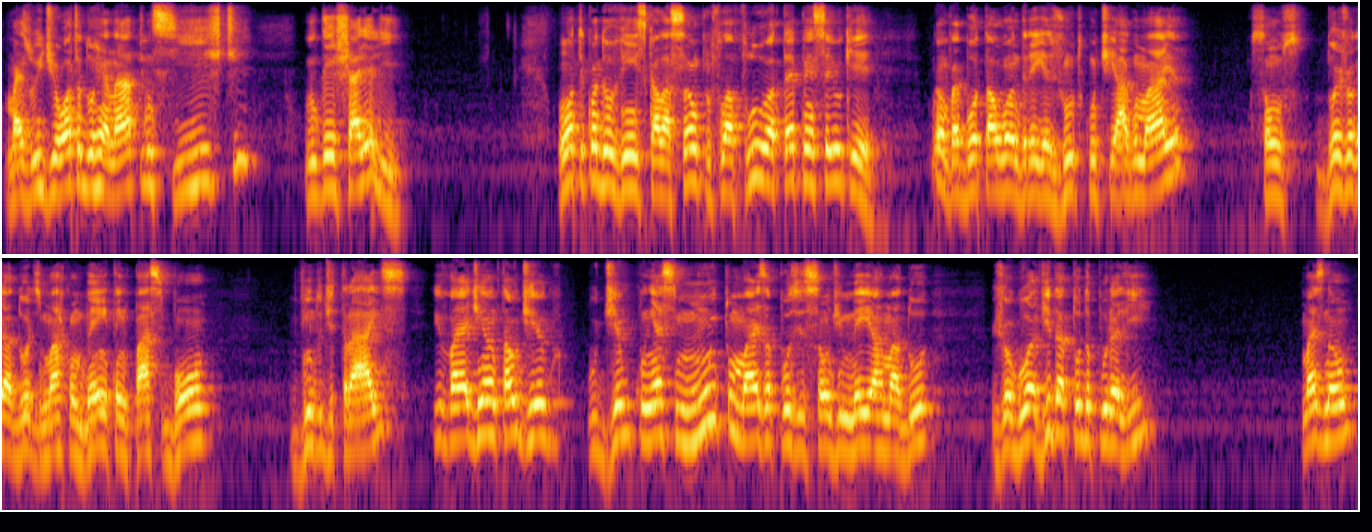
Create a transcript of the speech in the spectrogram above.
Mas o idiota do Renato insiste em deixar ele ali. Ontem, quando eu vi a escalação para o Fla-Flu, eu até pensei o quê? Não, vai botar o Andreas junto com o Thiago Maia, são os dois jogadores, marcam bem, tem passe bom, vindo de trás, e vai adiantar o Diego. O Diego conhece muito mais a posição de meio armador, jogou a vida toda por ali, mas não.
